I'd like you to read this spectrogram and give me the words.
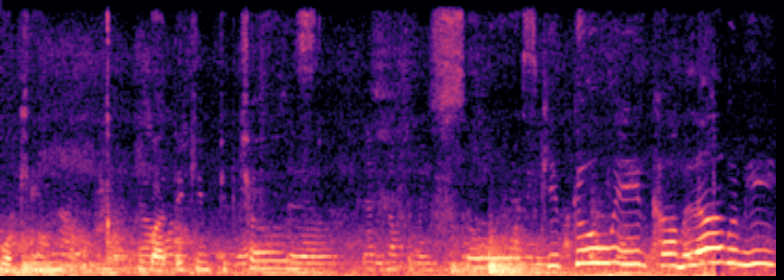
walking. People are taking pictures. So let's keep going. Come along with me.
